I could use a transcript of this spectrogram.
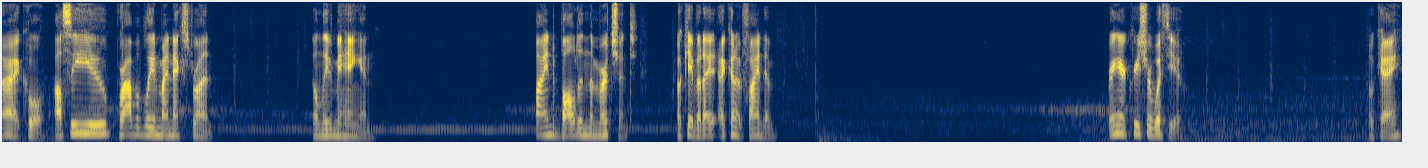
Alright, cool. I'll see you probably in my next run. Don't leave me hanging. Find Balden the Merchant. Okay, but I, I couldn't find him. Bring your creature with you. Okay.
